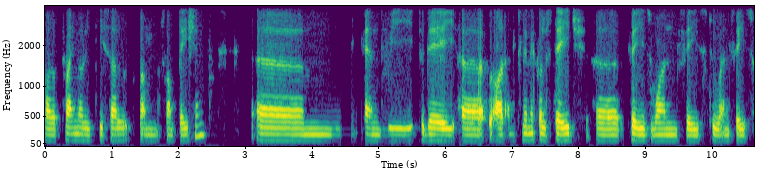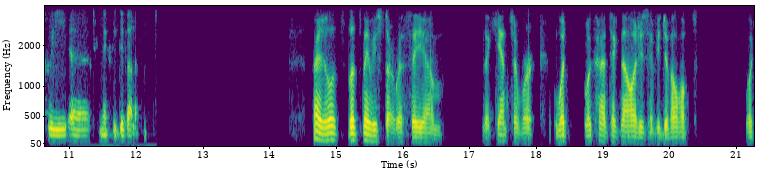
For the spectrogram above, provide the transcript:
are primary T cell from patients. Um, and we today are in clinical stage, phase one, phase two, and phase three uh, clinical development. All right, let's let's maybe start with the um, the cancer work. What what kind of technologies have you developed? What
